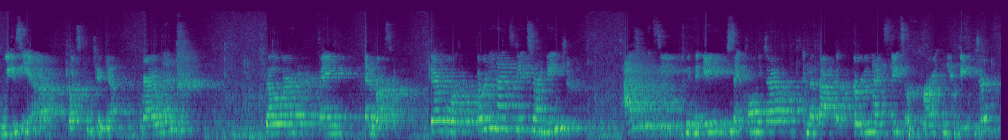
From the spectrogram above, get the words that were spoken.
Louisiana, West Virginia, Maryland, Delaware, Maine, and Nebraska. Therefore, 39 states are in danger. As you can see, between the 80% colony dial and the fact that 39 states are currently in danger,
